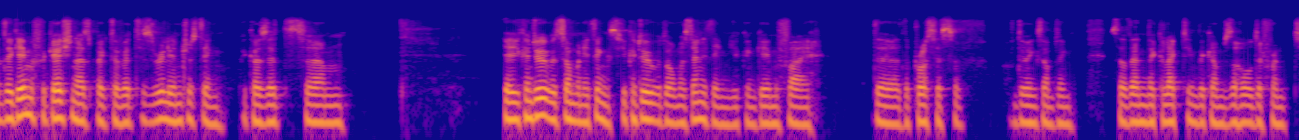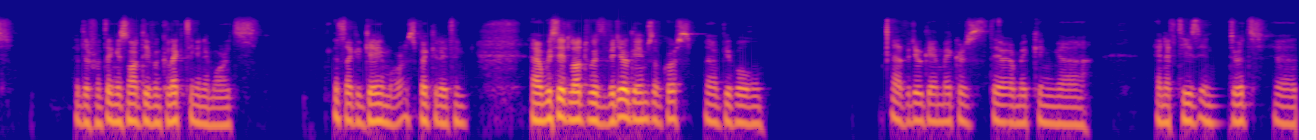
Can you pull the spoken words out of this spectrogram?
The gamification aspect of it is really interesting because it's um, yeah you can do it with so many things. You can do it with almost anything. You can gamify the the process of of doing something. So then the collecting becomes a whole different a different thing. It's not even collecting anymore. It's it's like a game or speculating. Uh, we see it a lot with video games, of course. Uh, people, video game makers, they are making uh, NFTs into it uh,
